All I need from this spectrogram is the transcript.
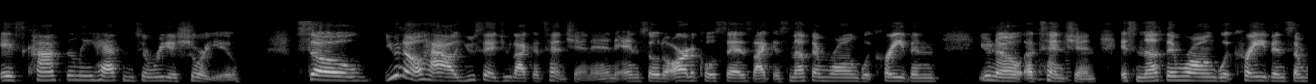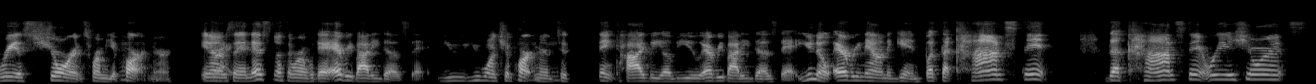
is constantly having to reassure you. So you know how you said you like attention, and and so the article says like it's nothing wrong with craving, you know, mm-hmm. attention. Mm-hmm. It's nothing wrong with craving some reassurance from your mm-hmm. partner. You know right. what I'm saying? That's nothing wrong with that. Everybody does that. You you want your partner mm-hmm. to think highly of you. Everybody does that. You know, every now and again. But the constant, the constant reassurance,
